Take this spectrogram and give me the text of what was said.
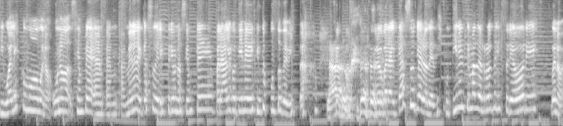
igual es como, bueno, uno siempre, al, menos en el caso de la historia, uno siempre para algo tiene distintos puntos de vista. Claro. Pero para el caso, claro, de discutir el tema del rol del historiador es, bueno,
